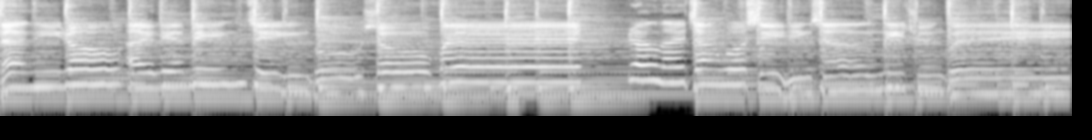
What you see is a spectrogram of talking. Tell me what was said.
但你柔爱怜悯，竟不收回，仍来将我吸引向你权归。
